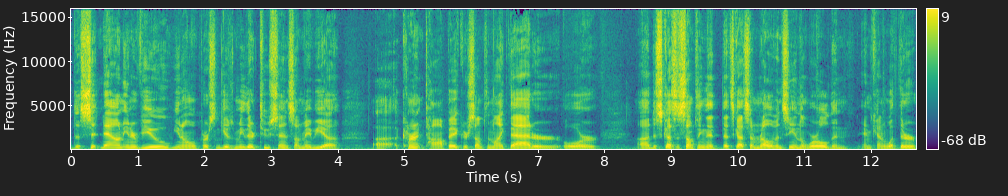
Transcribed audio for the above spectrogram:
the sit down interview. You know, a person gives me their two cents on maybe a a current topic or something like that, or or uh, discusses something that that's got some relevancy in the world and and kind of what their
